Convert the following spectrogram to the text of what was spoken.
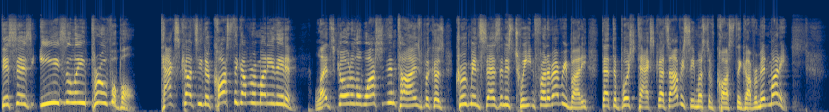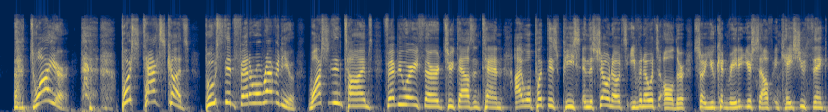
This is easily provable. Tax cuts either cost the government money or they didn't. Let's go to the Washington Times because Krugman says in his tweet in front of everybody that the Bush tax cuts obviously must have cost the government money. Uh, Dwyer, Bush tax cuts boosted federal revenue. Washington Times, February 3rd, 2010. I will put this piece in the show notes, even though it's older, so you can read it yourself in case you think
